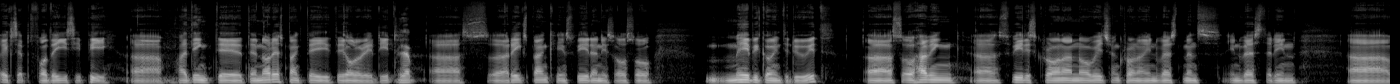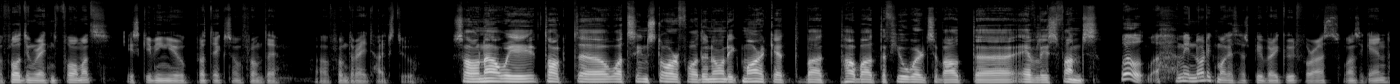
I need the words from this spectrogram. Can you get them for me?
except for the ECB. I think the the Norges Bank they they already did. Yep. Riksbank in Sweden is also maybe going to do it. Uh, so having uh, Swedish krona, Norwegian krona investments invested in uh, floating rate formats is giving you protection from the from the rate hikes too. So now we talked uh, what's in store for the Nordic market, but how about a few words about uh, Evli's funds? Well, I mean, Nordic market has been very good for us. Once again,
